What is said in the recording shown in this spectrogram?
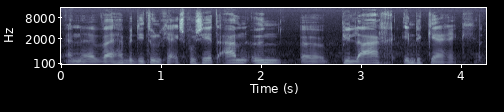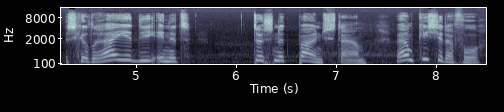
en eh, wij hebben die toen geëxposeerd aan een eh, pilaar in de kerk. Schilderijen die in het, tussen het puin staan. Waarom kies je daarvoor?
